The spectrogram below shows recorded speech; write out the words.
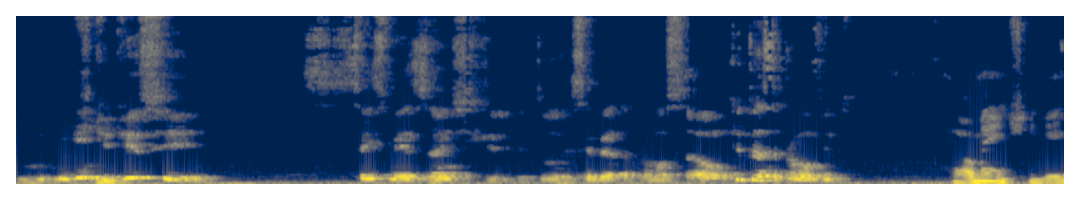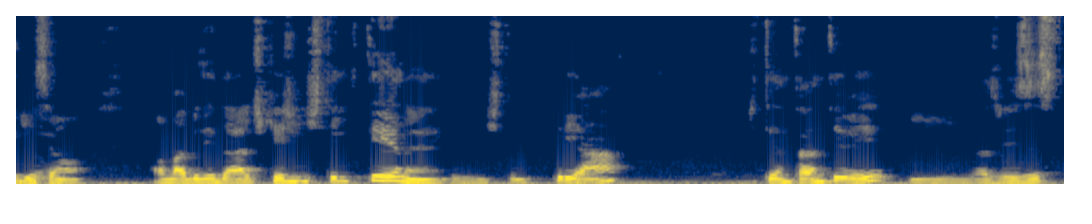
Ninguém te disse seis meses antes de, de, tu receber a tua promoção que tu ia ser promovido. Realmente, ninguém disse. É uma, é uma habilidade que a gente tem que ter, né? Que a gente tem que criar, de tentar antever. E às vezes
